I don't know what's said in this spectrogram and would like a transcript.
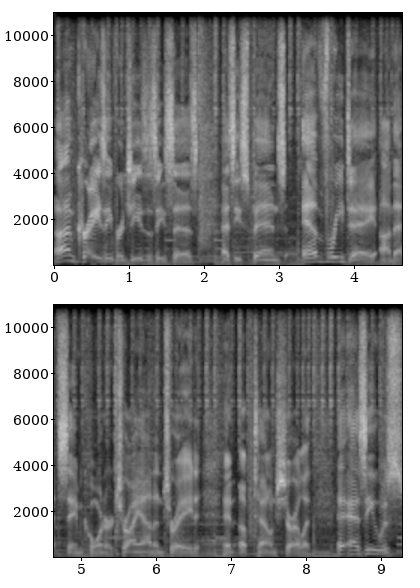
I'm crazy for Jesus, he says, as he spends every day on that same corner, try Tryon and Trade in uptown Charlotte. As he was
